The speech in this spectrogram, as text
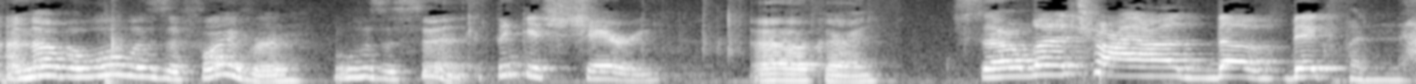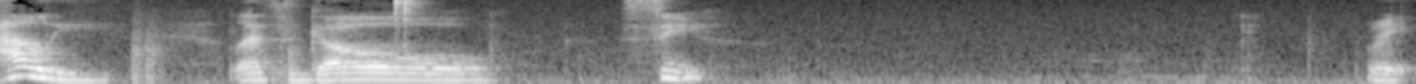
I know, but what was the flavor? What was the scent? I think it's cherry. Oh, okay. So I'm gonna try out the big finale. Let's go. See. Wait.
